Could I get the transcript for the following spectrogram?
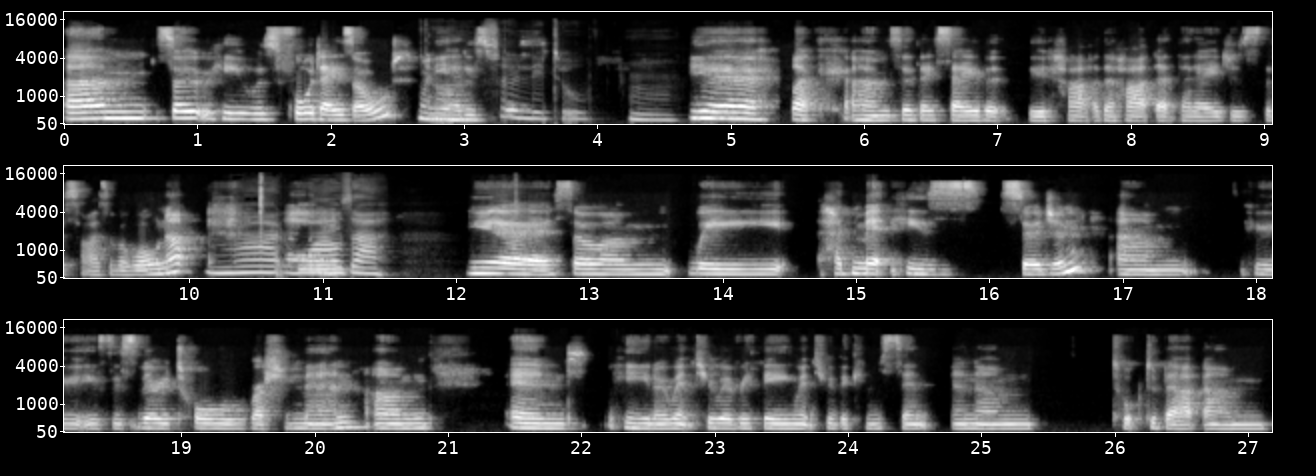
Um, so he was four days old when he had Oh, his so little. Mm. Yeah, like um, so they say that the heart the heart at that age is the size of a walnut. Right, wowza. Yeah, so um, we had met his surgeon, um, who is this very tall Russian man, um, and he, you know, went through everything, went through the consent, and um, talked about um,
